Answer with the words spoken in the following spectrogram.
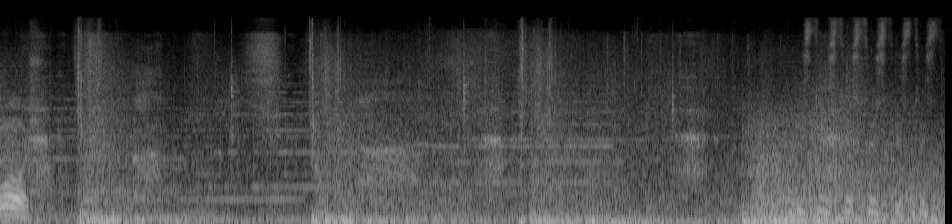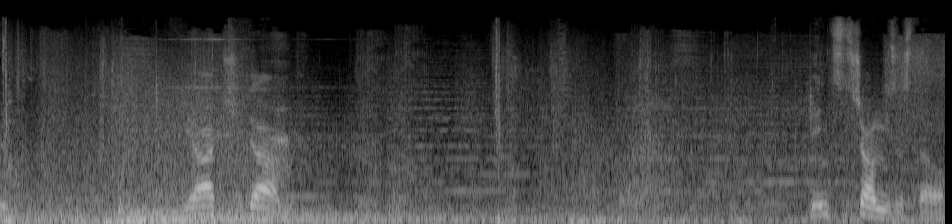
Muś. Stój, stój, stój, stój, stój, stój. Ja ci dam. Pięć strzał mi zostało.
